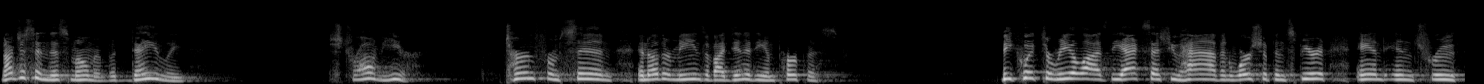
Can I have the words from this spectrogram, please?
not just in this moment, but daily, just draw near. Turn from sin and other means of identity and purpose. Be quick to realize the access you have in worship in spirit and in truth.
